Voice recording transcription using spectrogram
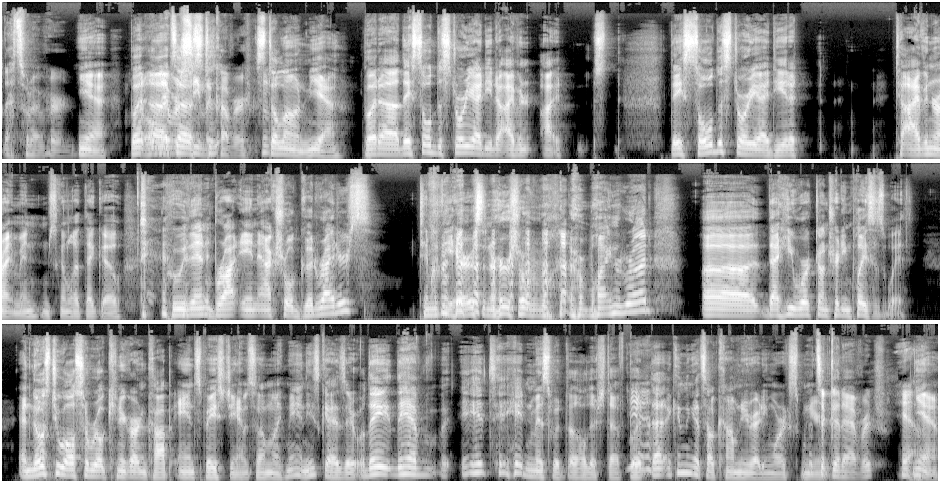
that's what i've heard Yeah, but i've uh, only it's, ever uh, seen the cover Stallone, yeah. But uh, they sold the story idea to Ivan. I, they sold the story idea to, to Ivan Reitman. I'm just gonna let that go. Who then brought in actual good writers, Timothy Harris and Herschel Weingrod, uh, that he worked on Trading Places with. And those two also wrote Kindergarten Cop and Space Jam. So I'm like, man, these guys are well. They they have it's hit and miss with all their stuff, but Yeah. that, I think that's how comedy writing works. When it's a you're, good average Yeah. yeah.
